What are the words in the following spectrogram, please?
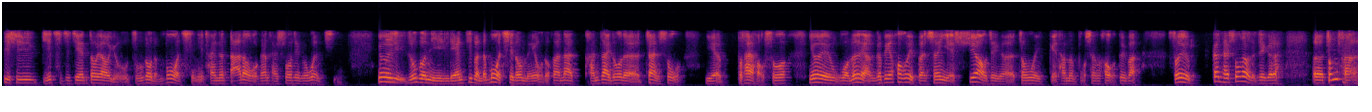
必须彼此之间都要有足够的默契，你才能达到我刚才说这个问题。因为如果你连基本的默契都没有的话，那谈再多的战术也不太好说。因为我们两个边后卫本身也需要这个中卫给他们补身后，对吧？所以刚才说到的这个，呃，中场，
